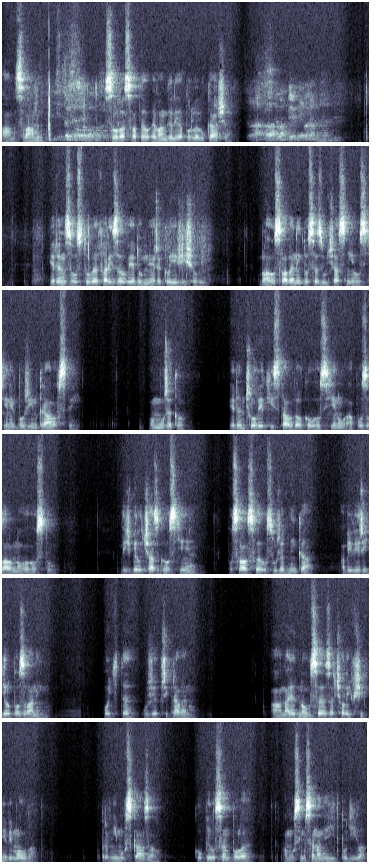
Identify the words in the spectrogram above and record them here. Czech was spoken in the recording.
Pán s vámi. Slova svatého Evangelia podle Lukáše. Jeden z hostů ve farizeově domě řekl Ježíšovi, blahoslavený, kdo se zúčastní hostiny v božím království. On mu řekl, jeden člověk chystal velkou hostinu a pozval mnoho hostů. Když byl čas k hostině, poslal svého služebníka, aby vyřídil pozvaným. Pojďte, už je připraveno. A najednou se začali všichni vymlouvat. První mu vzkázal, koupil jsem pole a musím se na ně jít podívat.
